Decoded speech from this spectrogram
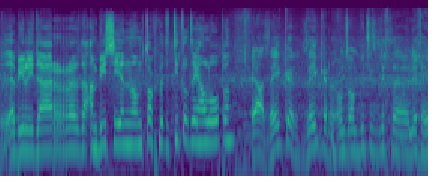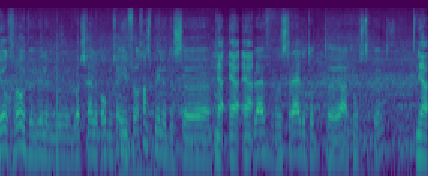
hebben jullie daar de ambitie in om toch met de titel te gaan lopen? Ja, zeker. zeker. Onze ambities liggen, liggen heel groot. We willen waarschijnlijk ook nog even gaan spelen. Dus uh, ja, ja, ja. we blijven strijden tot uh, ja, het hoogste punt. Ja.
